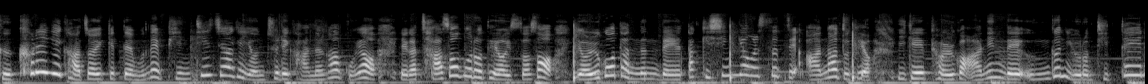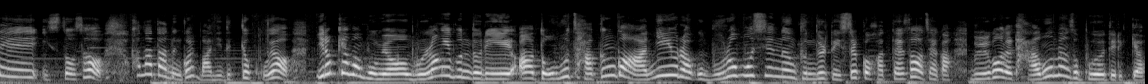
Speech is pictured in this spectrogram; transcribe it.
그 crack이 가져 있기 때문에 빈티지하게 연출이 가능하고요. 얘가 자석으로 되어 있어서 열고 닫는데 딱히 신경을 쓰지 않아도 돼요. 이게 별거 아닌데 은근히 이런 디테일에 있어서 편하다는 걸 많이 느꼈고요. 이렇게만 보면 몰랑이 분들이 아 너무 작은 거 아니에요? 라고 물어보시는 분들도 있을 것 같아서 제가 물건을 담으면서 보여드릴게요.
